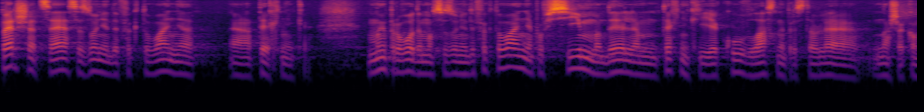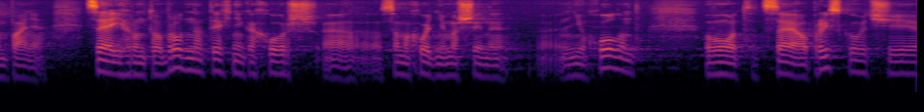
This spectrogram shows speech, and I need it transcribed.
Перше це сезонні дефектування техніки. Ми проводимо сезонні дефектування по всім моделям техніки, яку власне представляє наша компанія. Це і ґрунтообробна техніка Хорш, е, самоходні машини е, New Holland. От, це оприскувачі,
